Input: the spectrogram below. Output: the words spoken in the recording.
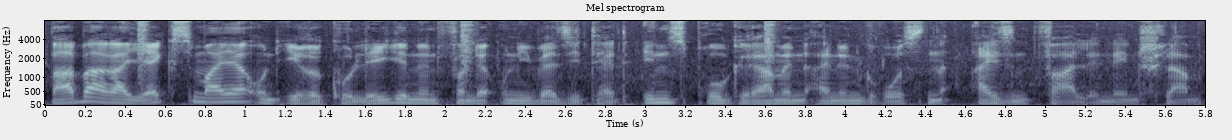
Barbara Jexmeier und ihre Kolleginnen von der Universität Innsbruck rammen einen großen Eisenpfahl in den Schlamm.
